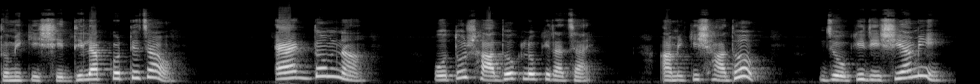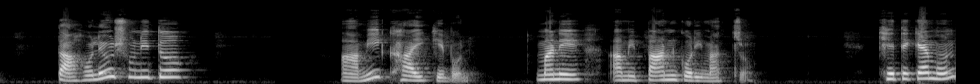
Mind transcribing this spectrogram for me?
তুমি কি সিদ্ধি লাভ করতে চাও? একদম না। ও তো সাধক লোকেরা চায়। আমি কি সাধক? যোগী ঋষি আমি? তাহলেও শুনি তো। আমি খাই কেবল মানে আমি পান করি মাত্র। খেতে কেমন?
